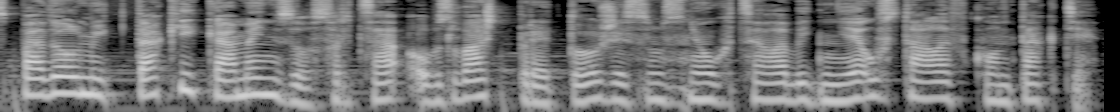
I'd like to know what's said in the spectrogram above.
Spadol mi taký kameň zo srdca, obzvlášť preto, že som s ňou chcela byť neustále v kontakte.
